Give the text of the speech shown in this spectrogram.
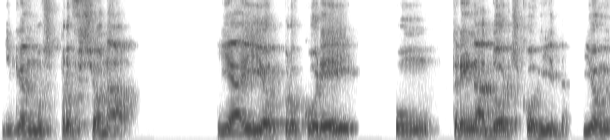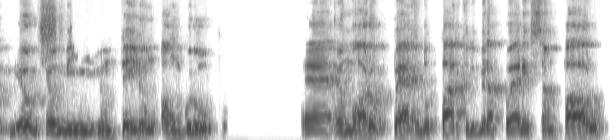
digamos, profissional. E aí eu procurei um treinador de corrida. E eu, eu, eu me juntei num, a um grupo. É, eu moro perto do Parque do Ibirapuera, em São Paulo,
